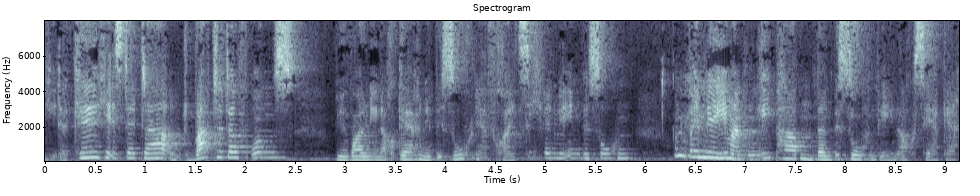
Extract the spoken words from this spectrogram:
jeder Kirche ist er da und wartet auf uns. Wir wollen ihn auch gerne besuchen. Er freut sich, wenn wir ihn besuchen. Und wenn wir jemanden lieb haben, dann besuchen wir ihn auch sehr gerne.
